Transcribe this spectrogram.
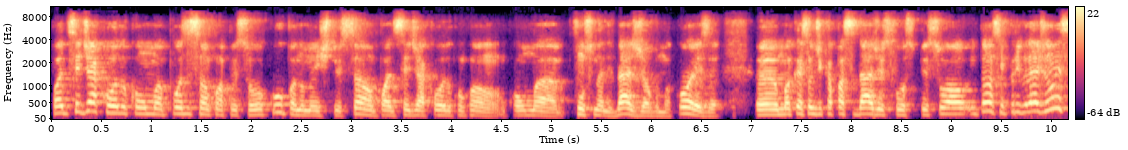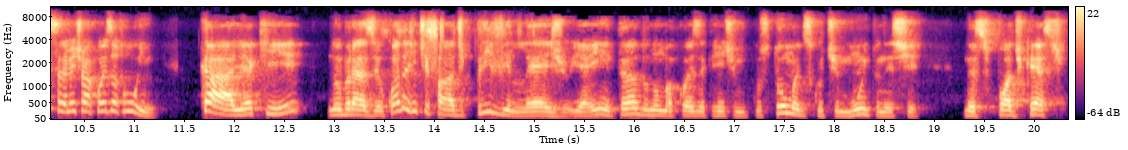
pode ser de acordo com uma posição que uma pessoa ocupa numa instituição, pode ser de acordo com, com, com uma funcionalidade de alguma coisa, uma questão de capacidade ou esforço pessoal. Então, assim, privilégio não é necessariamente uma coisa ruim. Calha que no Brasil, quando a gente fala de privilégio, e aí entrando numa coisa que a gente costuma discutir muito neste, nesse podcast,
